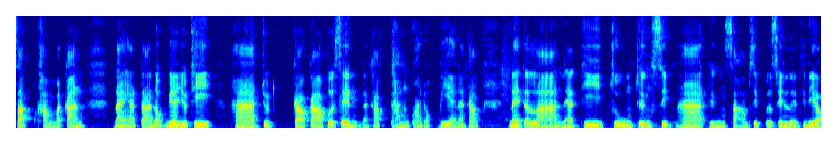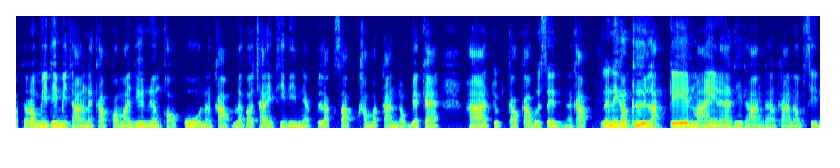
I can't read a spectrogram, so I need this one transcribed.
ทรัพย์ค้ำประกัน ในอัตราดอกเบี้ยอยู่ที่ 5.99%นะครับต่ำกว่าดอกเบี้ยนะครับ ในตลาดเนี่ยที่สูงถึง 15-30%เลยทีเดียว ถ้าเรามีที่มีทางนะครับก็มายื่นเรื่องขอกู้นะครับแล้วก็ใช้ที่ดินเนี่ยเป็นหลักทรัพย์ค้ำประกันดอกเบี้ยแค่ 5.99%นะครับและนี่ก็คือหลักเกณฑ์ใหม่นะที่ทางธนาคารออมสิน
